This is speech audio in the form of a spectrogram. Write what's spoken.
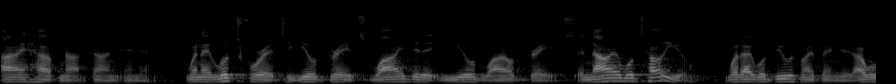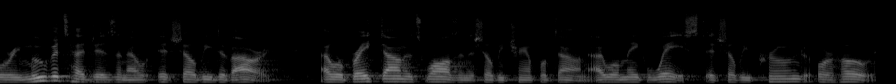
I have not done in it? When I looked for it to yield grapes, why did it yield wild grapes? And now I will tell you what I will do with my vineyard. I will remove its hedges, and it shall be devoured. I will break down its walls, and it shall be trampled down. I will make waste, it shall be pruned or hoed.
